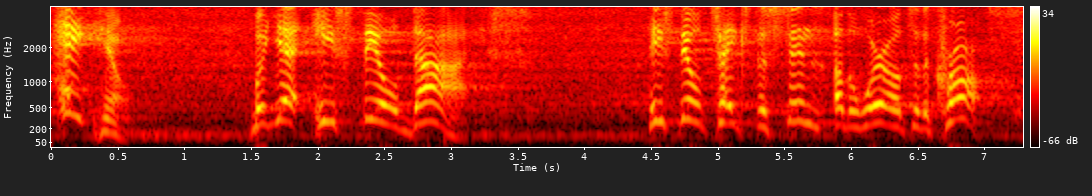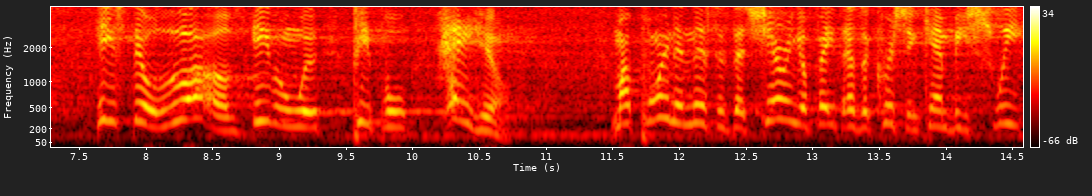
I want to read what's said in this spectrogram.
hate him, but yet he still dies. He still takes the sins of the world to the cross. He still loves even when people hate him. My point in this is that sharing your faith as a Christian can be sweet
